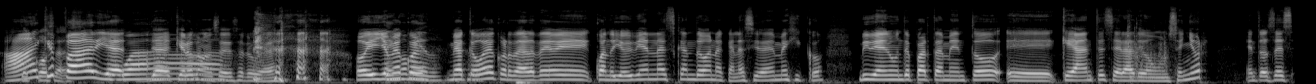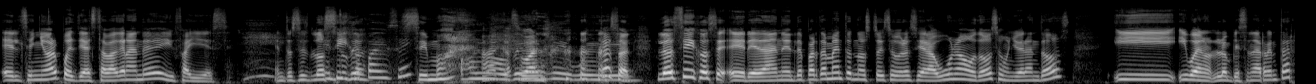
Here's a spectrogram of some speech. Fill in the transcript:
Ay, qué padre. Ya, quiero conocer ese lugar. Oye, yo me, Tengo acuer- miedo. me acabo de acordar de cuando yo vivía en la Escandón, acá en la Ciudad de México, vivía en un departamento eh, que antes era de un señor. Entonces, el señor pues ya estaba grande y fallece. Entonces, los ¿En hijos... Simón. Ay, la Ah, casual. verde. Casual. Los hijos heredan el departamento, no estoy seguro si era uno o dos, según yo eran dos. Y, y bueno, lo empiezan a rentar.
